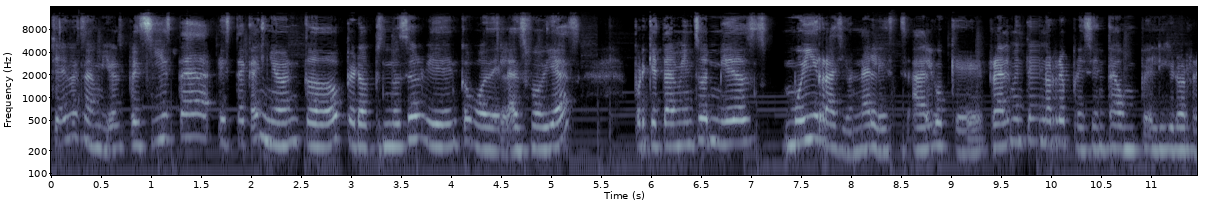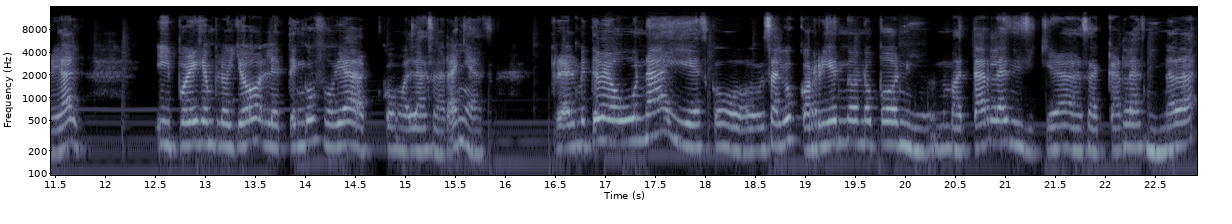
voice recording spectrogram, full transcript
Chéveres amigos, pues sí está, está cañón todo, pero pues no se olviden como de las fobias, porque también son miedos muy irracionales, algo que realmente no representa un peligro real. Y por ejemplo, yo le tengo fobia como a las arañas. Realmente veo una y es como salgo corriendo, no puedo ni matarlas, ni siquiera sacarlas, ni nada,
